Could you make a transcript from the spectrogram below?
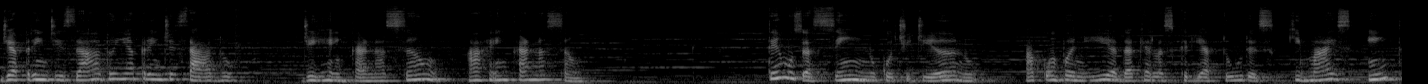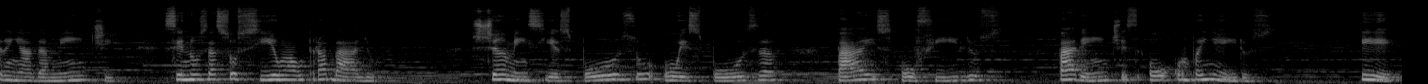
de aprendizado em aprendizado, de reencarnação a reencarnação. Temos assim no cotidiano a companhia daquelas criaturas que mais entranhadamente se nos associam ao trabalho. Chamem-se esposo ou esposa, pais ou filhos, parentes ou companheiros. E,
